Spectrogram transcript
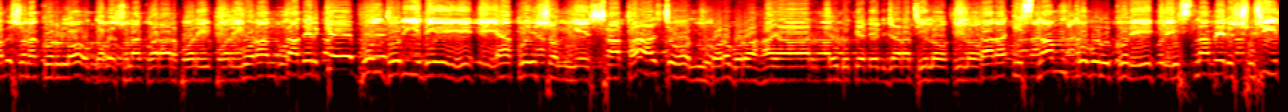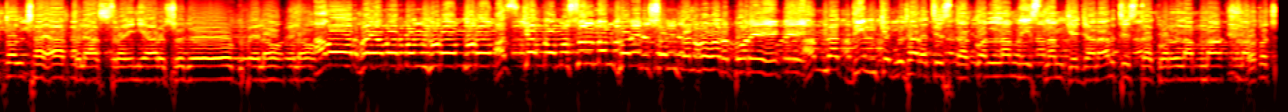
গবেষণা করল। গবেষণা করার পরে কোরআন তাদেরকে ভুল ধরিয়ে দিয়ে একই সঙ্গে সাতাশ জন বড় বড় হায়ার এডুকেটেড যারা ছিল, তারা ইসলাম কবুল করে ইসলামের সুশীতল ছায়ার তলে আশ্রয় নেওয়ার সুযোগ পেল। আমার ভাই, আমার বন্ধু সন্তান হওয়ার পরে আমরা দিনকে বোঝার চেষ্টা করলাম না, ইসলামকে জানার চেষ্টা করলাম না। অথচ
